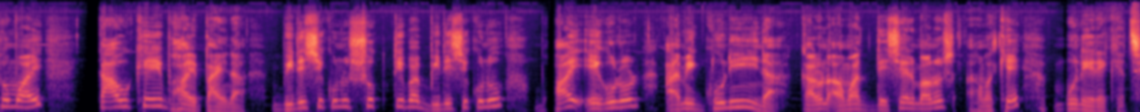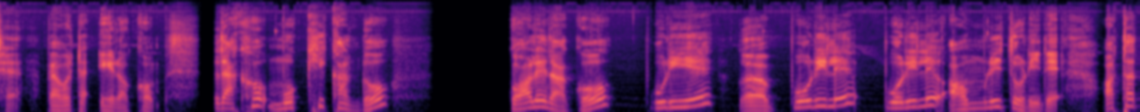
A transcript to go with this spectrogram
সময় কাউকেই ভয় পাই না। বিদেশি কোনো শক্তি বা বিদেশি কোনো ভয় এগুলোর আমি গুনিই না, কারণ আমার দেশের মানুষ আমাকে মনে রেখেছে। ব্যাপারটা এরকম। তো দেখো মক্ষী কাণ্ড গলে নাকো পুড়িয়ে পড়িলে পড়িলে অমৃত হৃদে অর্থাৎ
